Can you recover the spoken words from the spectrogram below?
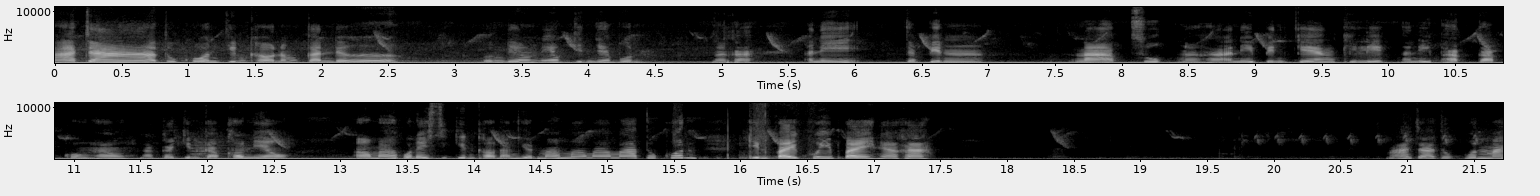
มาจ้า ทุกคนกินข้าวน้ำกันเด้อเบิ่งเดี๋ยวแนวกินยายบนนะคะ อันนี้จะเป็นลาบสุกนะคะ อันนี้เป็นแกงขี้เล็ก อันนี้ผักกับของเฮานะคะกินกับข้าวเหนียว เอามาผู้ใดสิกินข้าวน้ำหยดมามามามาทุกคนกินไปคุยไปนะคะ มาจ้าทุกคนมา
